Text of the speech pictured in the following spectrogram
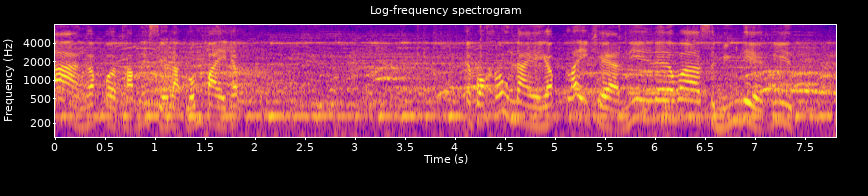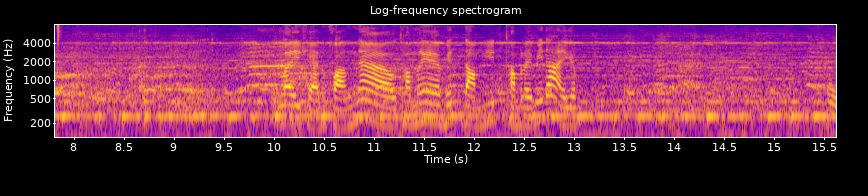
ล่างครับก็ทำให้เสียหลักล้มไปครับแต่พอเข้าในครับไล่แขนนี่ได้แล้วว่าสมิงเดชนี่ ไล่แขนขวางหน้าทำให้เพชรดำนี่ทำอะไรไม่ได้ครับโอ้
